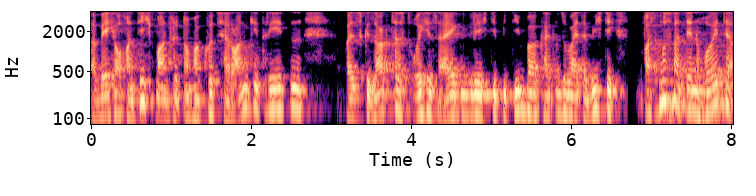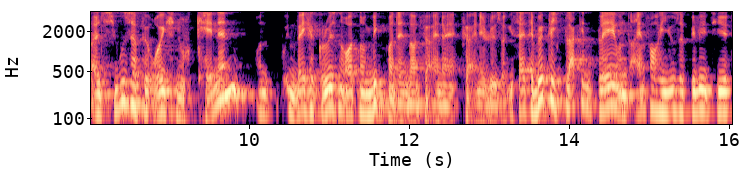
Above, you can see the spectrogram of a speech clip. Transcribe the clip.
wäre ich auch an dich, Manfred, nochmal kurz herangetreten, weil du gesagt hast, euch ist eigentlich die Bedienbarkeit und so weiter wichtig. Was muss man denn heute als User für euch noch kennen und in welcher Größenordnung liegt man denn dann für eine, für eine Lösung? Ihr seid ja wirklich Plug and Play und einfache Usability,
